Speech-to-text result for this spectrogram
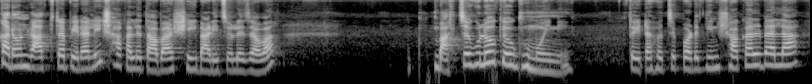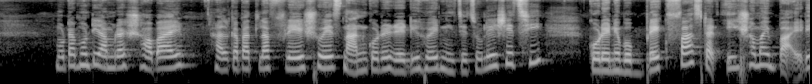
কারণ রাতটা পেরালেই সকালে তো আবার সেই বাড়ি চলে যাওয়া। বাচ্চাগুলোও কেউ ঘুমোয়নি। তো এটা হচ্ছে পরের দিন সকালবেলা। মোটামুটি আমরা সবাই হালকা পাতলা ফ্রেশ হয়ে স্নান করে রেডি হয়ে নিচে চলে এসেছি। করে নেব ব্রেকফাস্ট আর এই সময় বাইরে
